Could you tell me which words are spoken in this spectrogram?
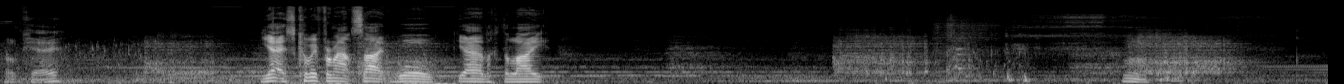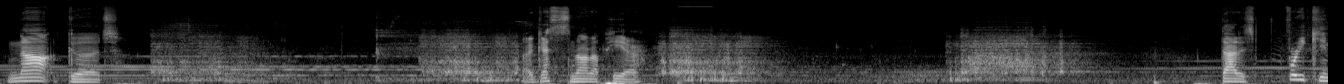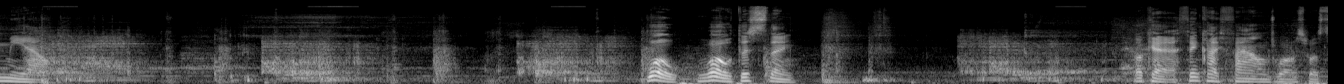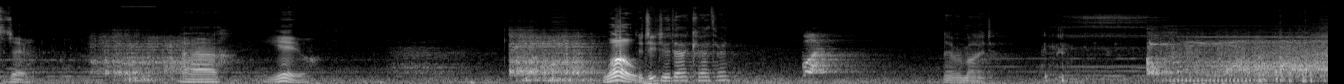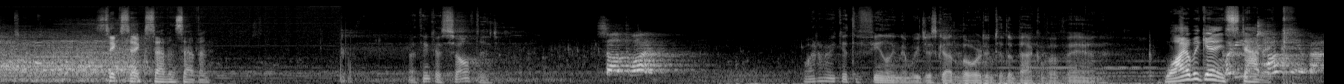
Okay. Yeah, it's coming from outside. Whoa. Yeah, look at the light. Hmm. Not good. I guess it's not up here. That is freaking me out. Whoa, whoa, this thing. Okay, I think I found what I'm supposed to do. Uh, you. Whoa! Did you do that, Catherine? What? Never mind. Six six seven seven. I think I solved it. Solved what? Why do I get the feeling that we just got lowered into the back of a van? Why are we getting What are you static? talking about?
